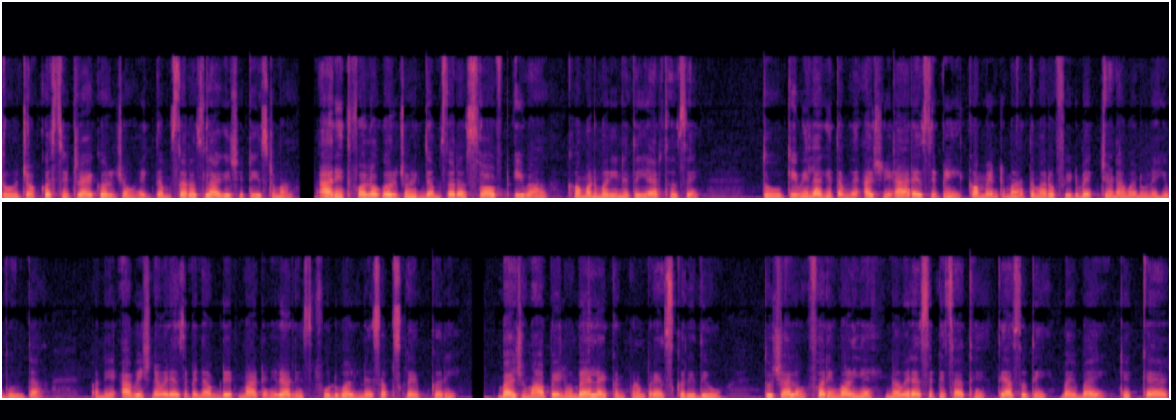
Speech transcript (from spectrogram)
તો ચોક્કસથી ટ્રાય કરજો. એકદમ સરસ લાગે છે ટેસ્ટમાં. આ રીત ફોલો કરજો. એકદમ સરસ સોફ્ટ એવા ખમણ બનીને તૈયાર થશે. તો કેવી લાગી તમને આજની આ રેસીપી કમેન્ટમાં તમારો ફીડબેક જણાવવાનું નહીં ભૂલતા. અને આવી જ નવી રેસીપીના અપડેટ માટે નિરાલીસ ફૂડ વર્લ્ડને સબસ્ક્રાઈબ કરી બાજુમાં આપેલું બેલ આઇકન પણ પ્રેસ કરી દેવું. તો ચાલો ફરી મળીએ નવી રેસીપી સાથે. ત્યાં સુધી બાય બાય, ટેક કેર.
